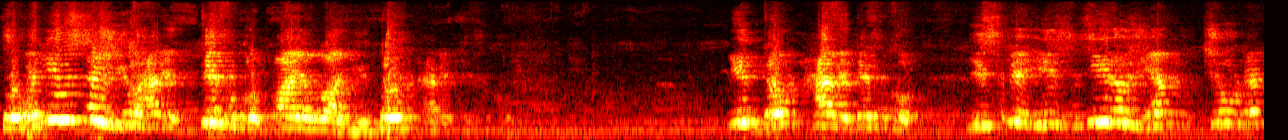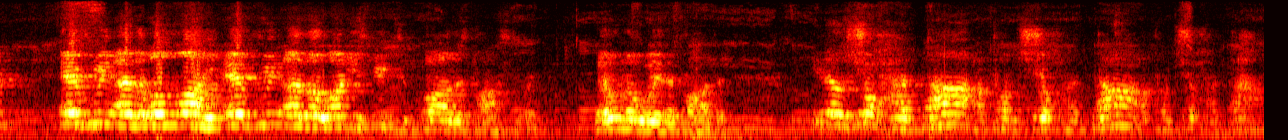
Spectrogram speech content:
So when you say you have it difficult by Allah, you don't have it difficult. You don't have it difficult. You, speak, you see those young children Every other, wallahi, every other one you speak to, fathers passed away. They don't know where the father is. You know, shuhada upon shuhada upon shuhada.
